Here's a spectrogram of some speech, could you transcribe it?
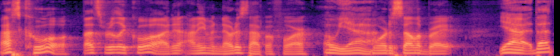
That's cool. That's really cool. I didn't I didn't even notice that before. Oh yeah, More to celebrate. yeah. That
